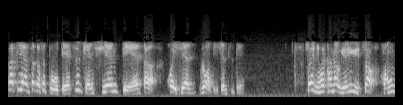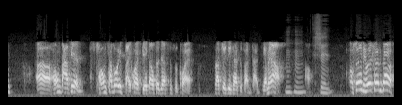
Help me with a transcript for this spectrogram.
那既然这个是补跌，之前先跌的会先落底，先止跌，所以你会看到元宇宙宏啊、宏达电从差不多一百块跌到剩下四十块，那最近开始反弹，有没有？嗯哼好，是，哦，所以你会看到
